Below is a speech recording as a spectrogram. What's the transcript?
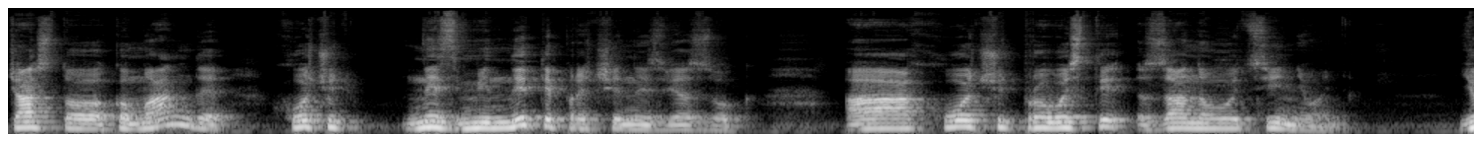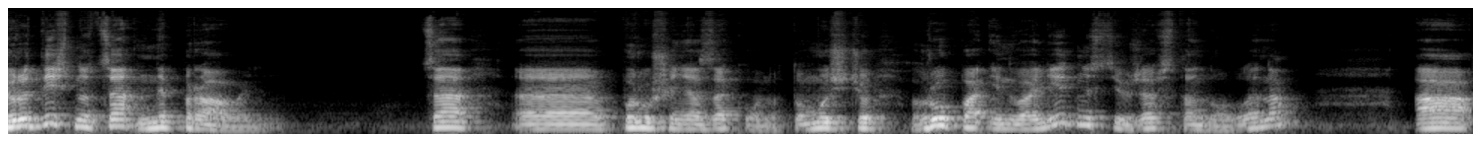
часто команди хочуть не змінити причинний зв'язок, а хочуть провести заново оцінювання. Юридично це неправильно. Це е, порушення закону, тому що група інвалідності вже встановлена, а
